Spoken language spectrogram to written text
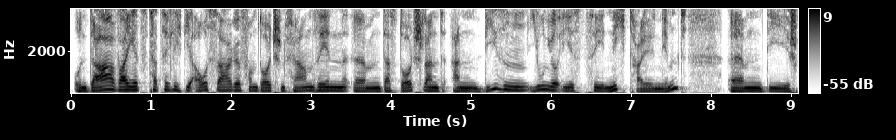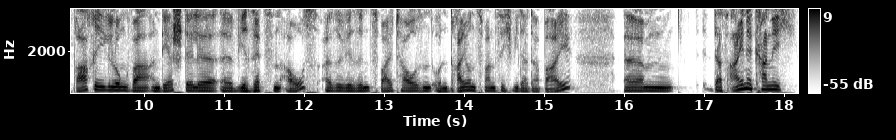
Und da war jetzt tatsächlich die Aussage vom deutschen Fernsehen, ähm, dass Deutschland an diesem Junior ESC nicht teilnimmt. Ähm, die Sprachregelung war an der Stelle, äh, wir setzen aus, also wir sind 2023 wieder dabei. Ähm, das eine kann ich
